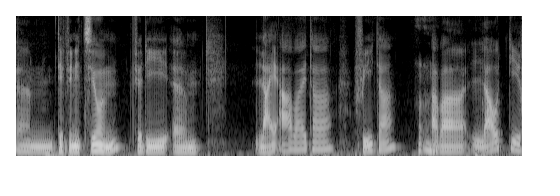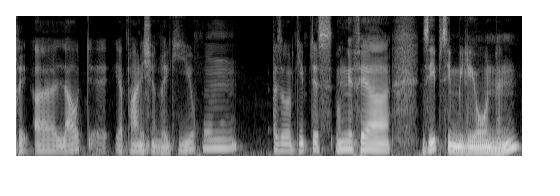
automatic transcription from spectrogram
ähm, Definition für die ähm, Leiharbeiter, Freeter, mhm. aber laut, die, äh, laut äh, japanischen Regierung also gibt es ungefähr 17 Millionen,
